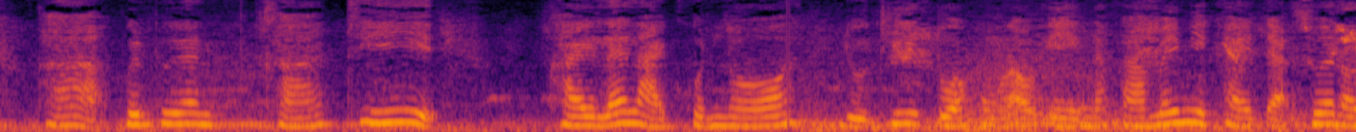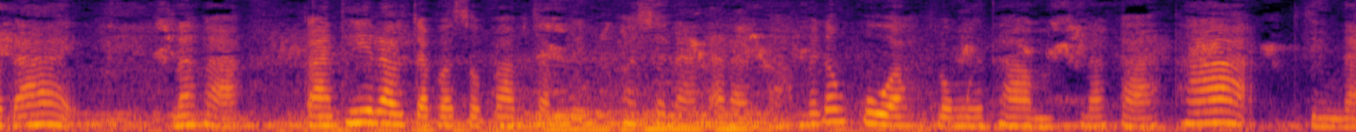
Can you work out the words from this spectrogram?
ๆค่ะเพื่อนๆค่ะที่ ใครหลาย ๆ คนเนาะอยู่ที่ตัวของเราเองนะคะ ไม่มีใครจะช่วยเราได้นะคะ การที่เราจะประสบความสำเร็จเพราะฉะนั้นอะไรคะไม่ต้องกลัวลงมือทำนะคะ ถ้า สิ่งไหน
